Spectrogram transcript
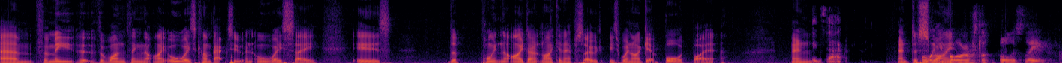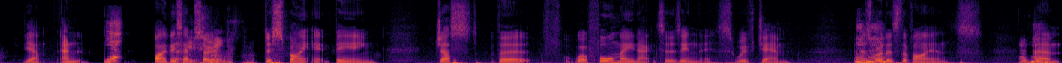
um, for me, the the one thing that I always come back to and always say is the point that I don't like an episode is when I get bored by it. And Exactly. and Or when despite you fall, asleep- fall asleep. yeah, and Yeah. by this That's episode, extreme. despite it being just the f- well four main actors in this with Gem, as Mm-hmm. well as the Vians, um,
